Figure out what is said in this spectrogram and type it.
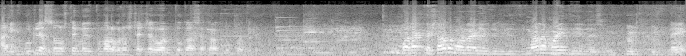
आणि कुठल्या संस्थेमध्ये तुम्हाला भ्रष्टाचार वाटतो का असं कागदपत्र तुम्ही मला कशाला म्हणाले तुम्ही? तुम्हाला माहिती. नाही.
